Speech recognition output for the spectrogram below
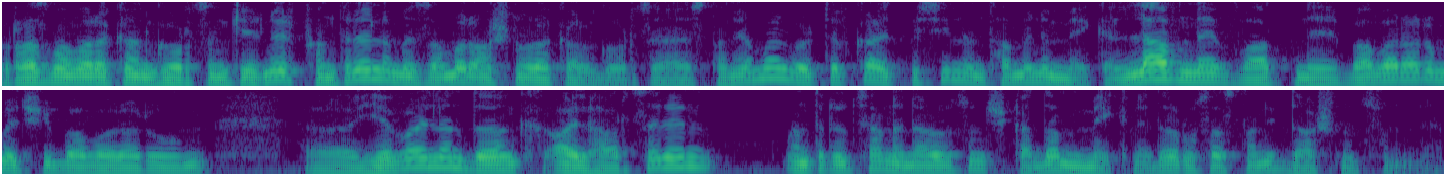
ռազմավարական գործընկերներ փնտրելը մեզ համար անշնորհակալ գործ է Հայաստանի համար, որովհետև կա այդպեսին ընդամենը մեկը։ Լավն է, վատն է, բավարարում է, չի բավարարում եւ այլն, դրանք այլ հարցեր են, ընտրության հնարավորություն չկա, դա մեկն է, դա Ռուսաստանի Դաշնությունն է։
